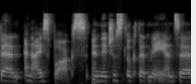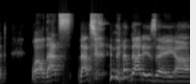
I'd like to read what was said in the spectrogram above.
than an ice box. And they just looked at me and said, well, that's that's that is a uh,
